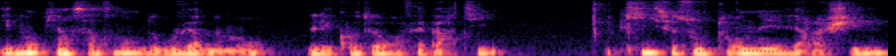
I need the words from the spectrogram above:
Et donc il y a un certain nombre de gouvernements, l'Équateur en fait partie, qui se sont tournés vers la Chine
